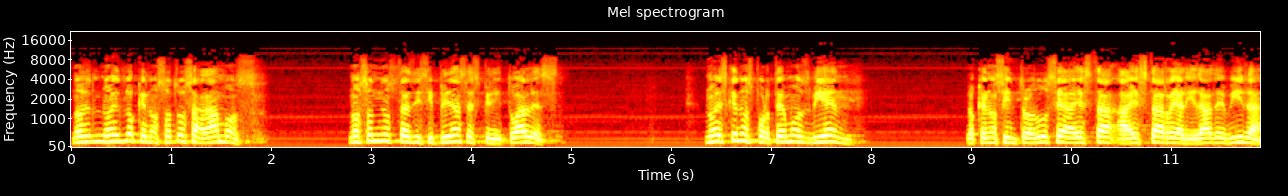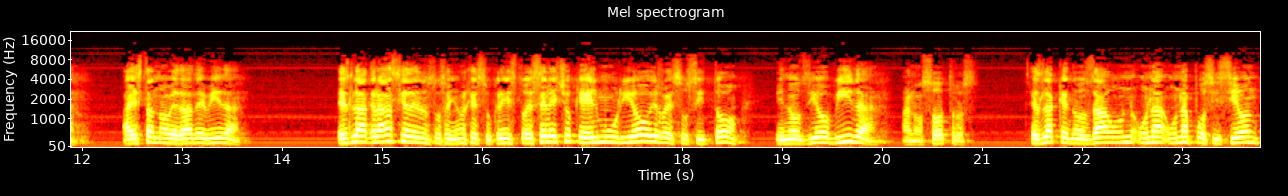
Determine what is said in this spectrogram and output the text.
no, no es lo que nosotros hagamos, no son nuestras disciplinas espirituales, no es que nos portemos bien, lo que nos introduce a esta, a esta realidad de vida, a esta novedad de vida. Es la gracia de nuestro Señor Jesucristo, es el hecho que Él murió y resucitó y nos dio vida a nosotros. Es la que nos da una, posición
